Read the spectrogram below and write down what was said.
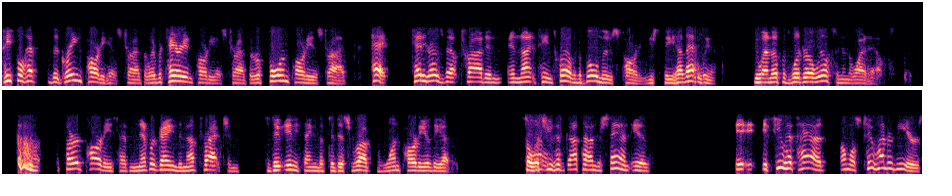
People have the Green Party has tried, the Libertarian Party has tried, the Reform Party has tried. Heck, Teddy Roosevelt tried in, in 1912 with the Bull Moose Party. You see how that went. You wound up with Woodrow Wilson in the White House. Third parties have never gained enough traction to do anything but to disrupt one party or the other. So what you have got to understand is if you have had almost 200 years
